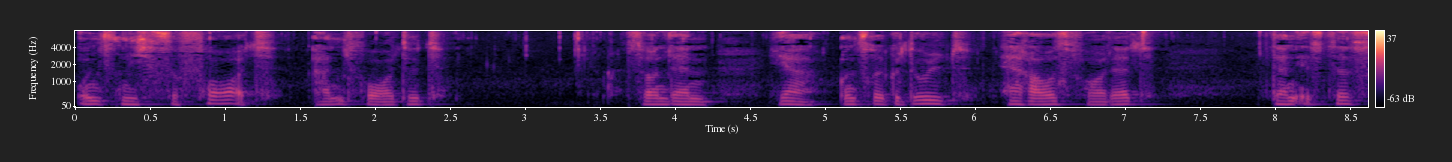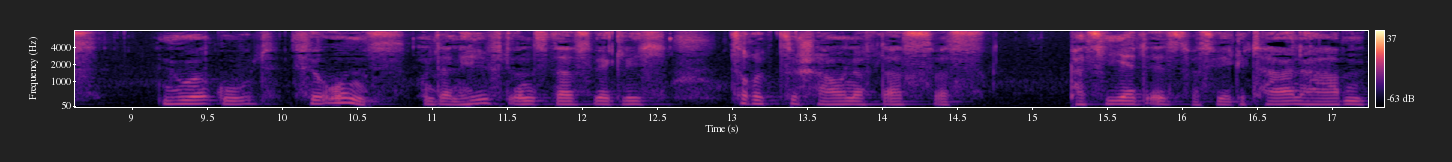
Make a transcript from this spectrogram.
uns nicht sofort antwortet, sondern ja, unsere Geduld herausfordert, dann ist das nur gut für uns. Und dann hilft uns das wirklich zurückzuschauen auf das, was passiert ist, was wir getan haben,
